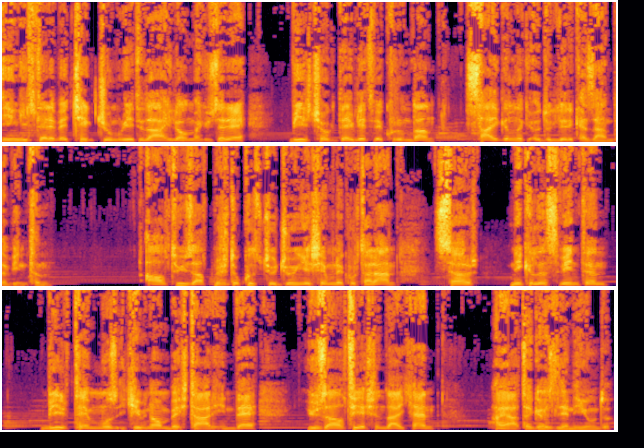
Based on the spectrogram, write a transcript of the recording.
İngiltere ve Çek Cumhuriyeti dahil olmak üzere birçok devlet ve kurumdan saygınlık ödülleri kazandı Winton. 669 çocuğun yaşamını kurtaran Sir Nicholas Winton 1 Temmuz 2015 tarihinde 106 yaşındayken hayata gözlerini yumdu.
